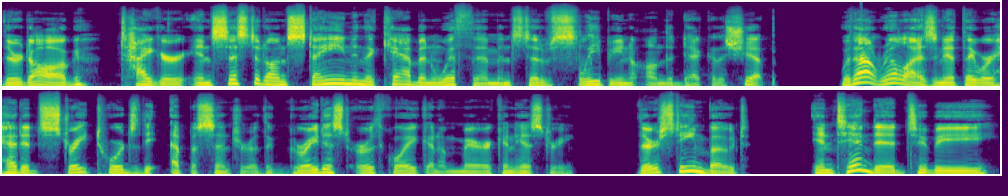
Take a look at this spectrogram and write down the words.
Their dog, Tiger, insisted on staying in the cabin with them instead of sleeping on the deck of the ship. Without realizing it, they were headed straight towards the epicenter of the greatest earthquake in American history. Their steamboat, intended to be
